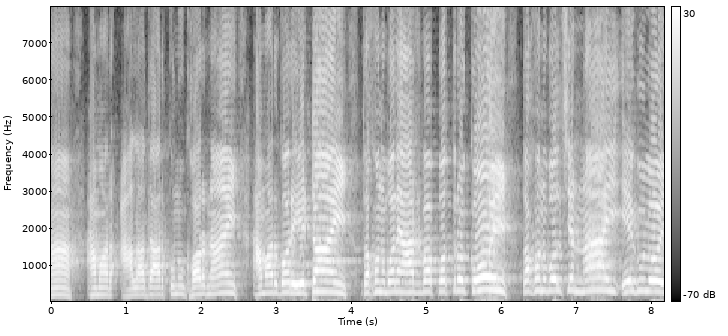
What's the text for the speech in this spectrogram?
না, আমার আলাদা আর কোনো ঘর নাই, আমার ঘর এটাই। তখন বলে, আসবাবপত্র কই? তখন বলছে, নাই, এগুলোই।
